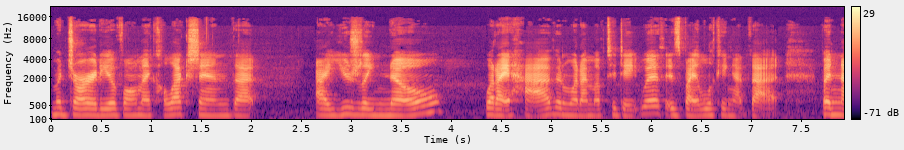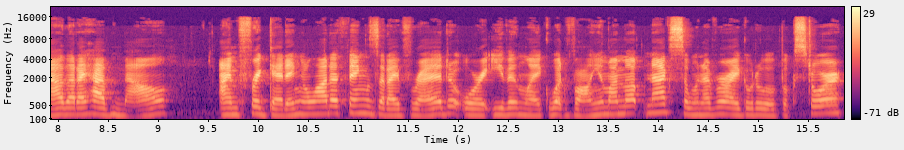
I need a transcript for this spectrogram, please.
majority of all my collection that I usually know what I have and what I'm up to date with is by looking at that. But now that I have Mal, I'm forgetting a lot of things that I've read or even like what volume I'm up next. So whenever I go to a bookstore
